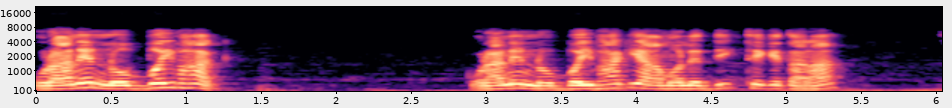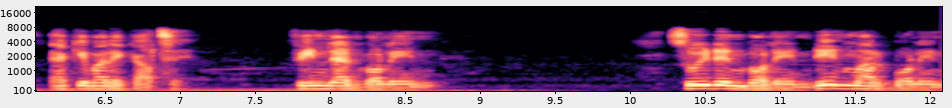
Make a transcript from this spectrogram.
কোরআনের নব্বই ভাগ, কোরআনের নব্বই ভাগই আমলের দিক থেকে তারা একেবারে কাছে। ফিনল্যান্ড বলেন সুইডেন বলেন, ডেনমার্ক বলেন,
